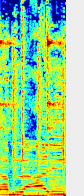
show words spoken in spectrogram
I'm lying.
